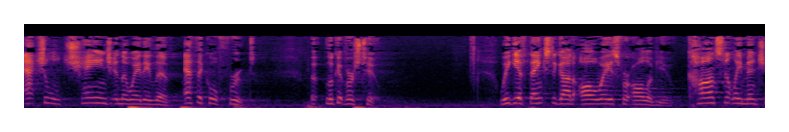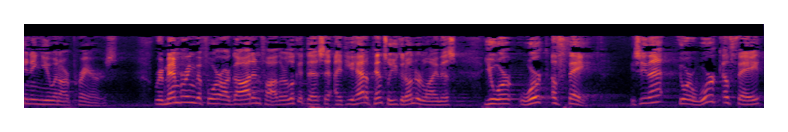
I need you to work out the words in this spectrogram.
actual change in the way they live. Ethical fruit. Uh, look at verse 2 we give thanks to god always for all of you constantly mentioning you in our prayers remembering before our god and father. Look at this. If you had a pencil you could underline this. Your work of faith. You see that? Your work of faith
